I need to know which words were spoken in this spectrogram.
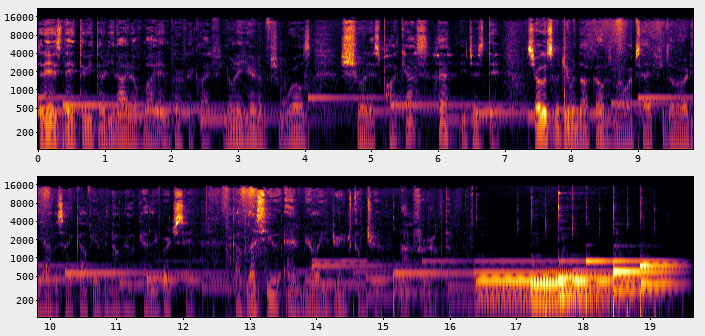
Today is day 339 of my imperfect life. You want to hear the world's shortest podcast? you just did. Strugglesofadreamer.com is my website. If you don't already have a signed copy of the novel, kindly purchase it. God bless you, and may all your dreams come true. Not for real, though.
